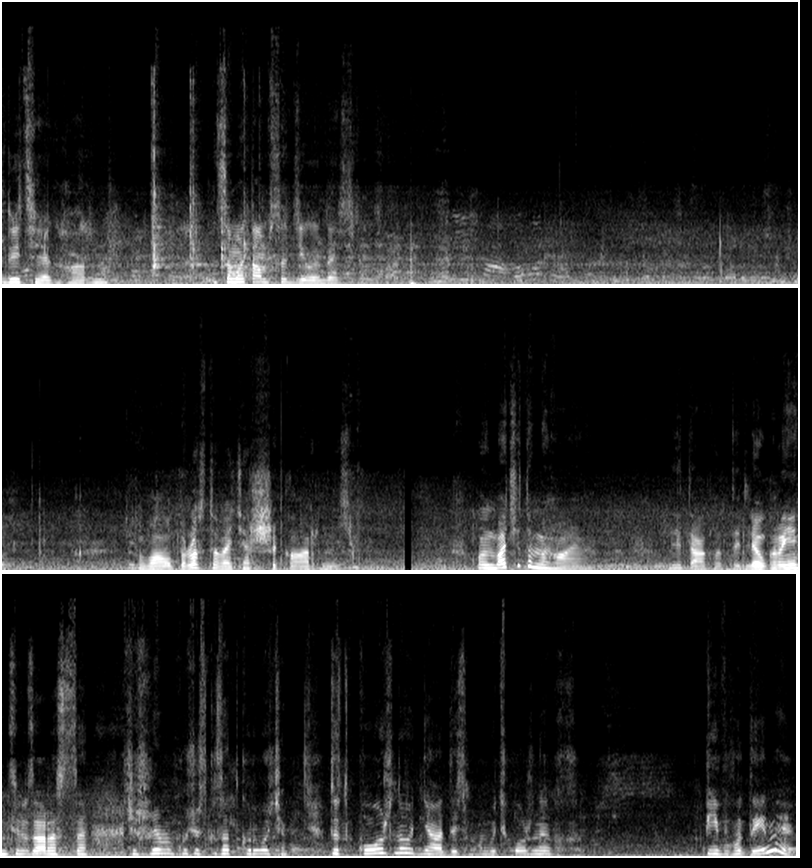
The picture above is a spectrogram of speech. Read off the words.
дивіться, як гарно. Це ми там сиділи десь. Вау, просто вечір шикарний. Вон, бачите, мигає? Літак. Для українців зараз це. Чи що я вам хочу сказати, коротше, тут кожного дня, десь, мабуть, кожних півгодини,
